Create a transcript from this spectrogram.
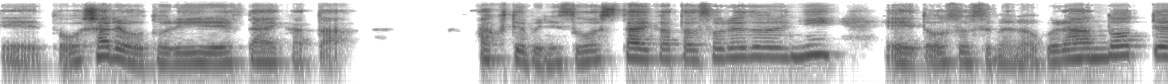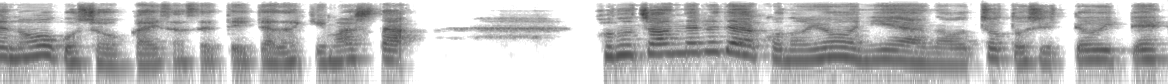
えっ、ー、と、おしゃれを取り入れたい方、アクティブに過ごしたい方、それぞれに、えっ、ー、と、おすすめのブランドっていうのをご紹介させていただきました。このチャンネルではこのように、あの、ちょっと知っておいて、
